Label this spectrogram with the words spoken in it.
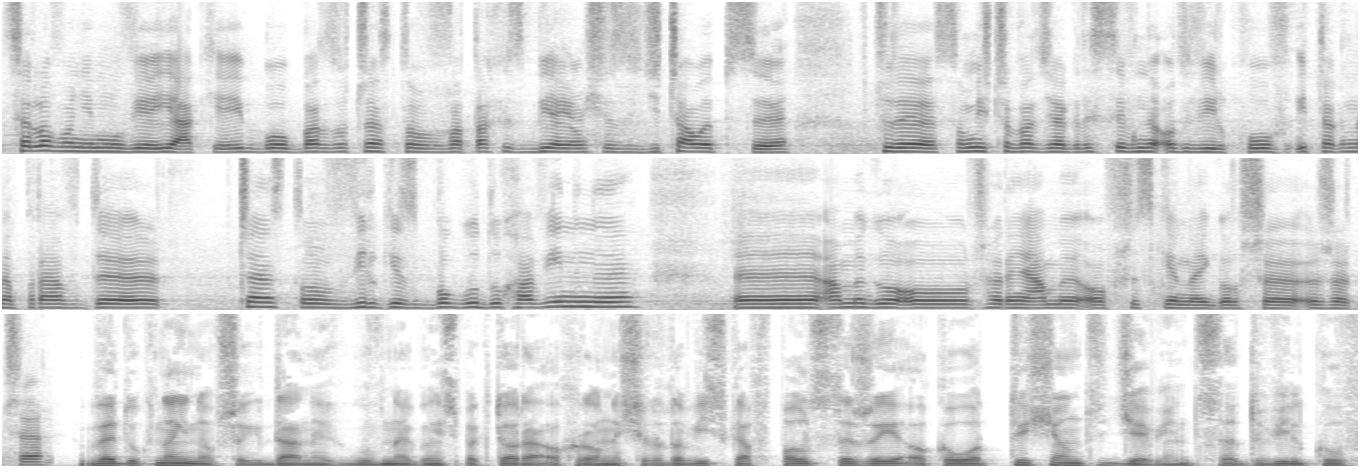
celowo nie mówię jakiej, bo bardzo często w watachy zbijają się zdziczałe psy, które są jeszcze bardziej agresywne od wilków i tak naprawdę często wilk jest Bogu ducha winny, a my go oczerniamy o wszystkie najgorsze rzeczy. Według najnowszych danych Głównego Inspektora Ochrony Środowiska w Polsce żyje około 1900 wilków.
